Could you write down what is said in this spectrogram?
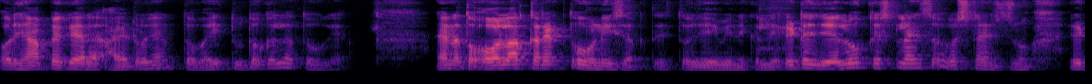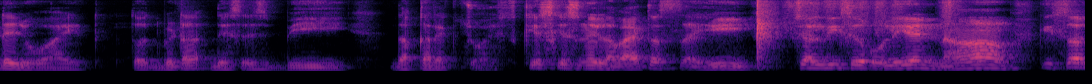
और यहाँ पे कह रहा है हाइड्रोजन तो भाई तू तो गलत हो गया। है ना तो ऑल आर करेक्ट तो हो नहीं सकते तो ये भी निकल लिया। It is yellow crystalline substance no it is white तो बेटा this is B the correct choice किस किसने लगाया था सही? जल्दी से बोलिए नाम, कि सर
